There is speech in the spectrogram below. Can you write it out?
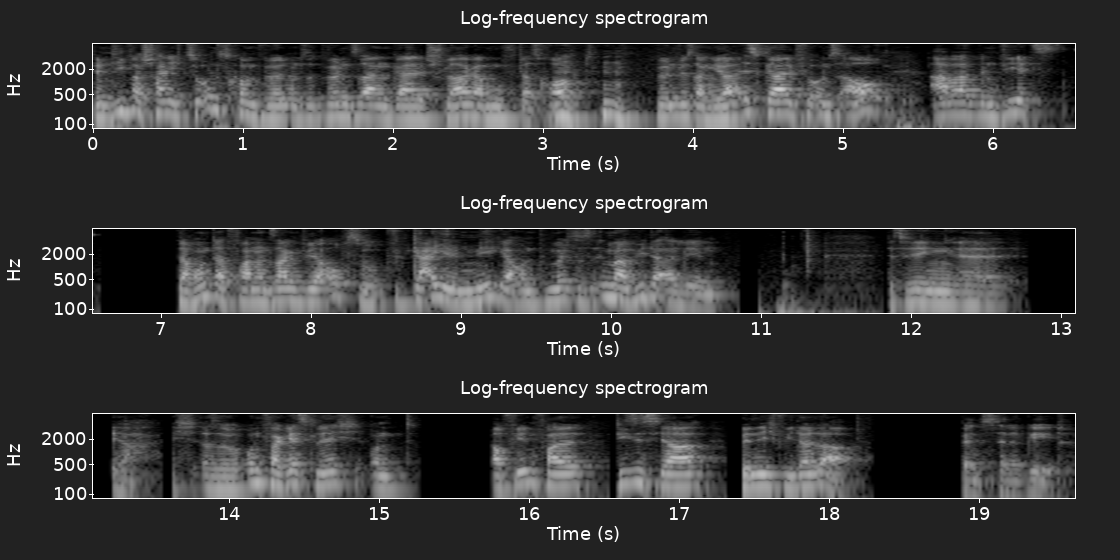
wenn die wahrscheinlich zu uns kommen würden und würden sagen, geil, Schlagermove, das rockt, würden wir sagen, ja, ist geil für uns auch. Aber wenn wir jetzt darunter fahren, dann sagen wir auch so, geil, mega und du möchtest es immer wieder erleben. Deswegen, äh, ja, ich, also unvergesslich und auf jeden Fall, dieses Jahr bin ich wieder da. Wenn es denn geht.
